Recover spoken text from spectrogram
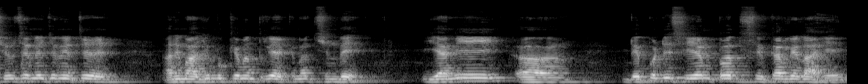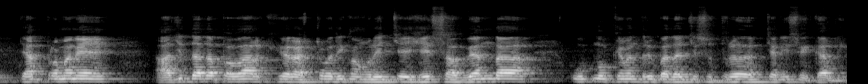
शिवसेनेचे नेते आणि माजी मुख्यमंत्री एकनाथ शिंदे यांनी डेप्युटी सी एम पद स्वीकारलेलं आहे. त्याचप्रमाणे अजितदादा पवार हे राष्ट्रवादी काँग्रेसचे हे सहाव्यांदा उपमुख्यमंत्रीपदाची सूत्र त्यांनी स्वीकारली.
